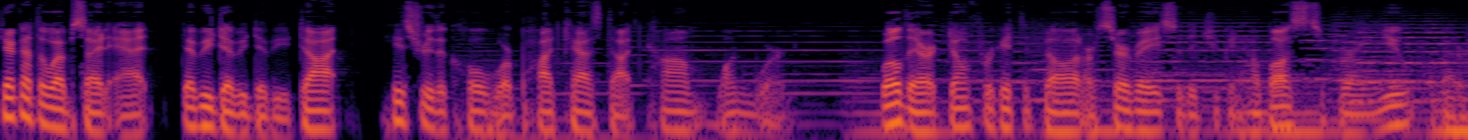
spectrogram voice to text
check out the website at www.historyofthecoldwarpodcast.com, one word. Well, there, don't forget to fill out our survey so that you can help us to bring you a better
